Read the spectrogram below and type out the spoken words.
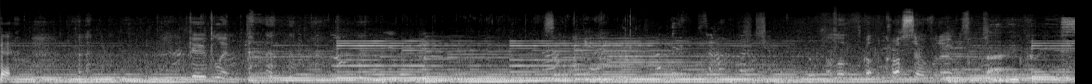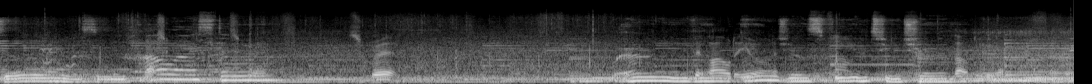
Google it. oh look, we've got the crossover there as well. Like refusing how I stand It's great. Where bit louder, you alright? angels fear to tread That'll do that.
